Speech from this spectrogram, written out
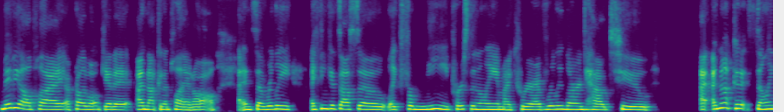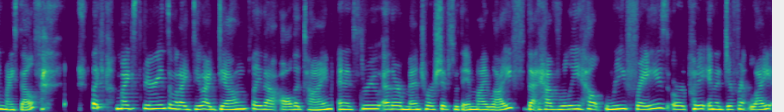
Maybe I'll apply. I probably won't get it. I'm not going to apply at all. And so, really, I think it's also like for me personally in my career, I've really learned how to, I, I'm not good at selling myself. like my experience and what I do, I downplay that all the time. And it's through other mentorships within my life that have really helped rephrase or put it in a different light.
